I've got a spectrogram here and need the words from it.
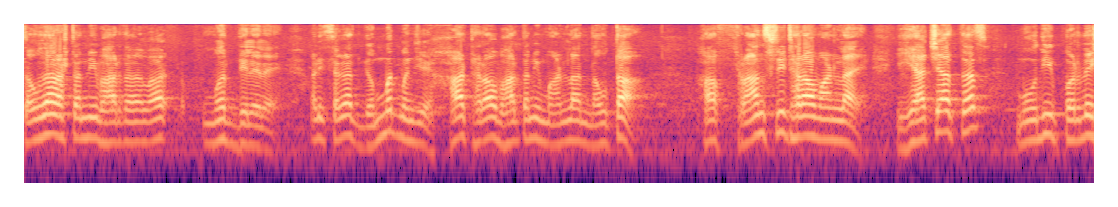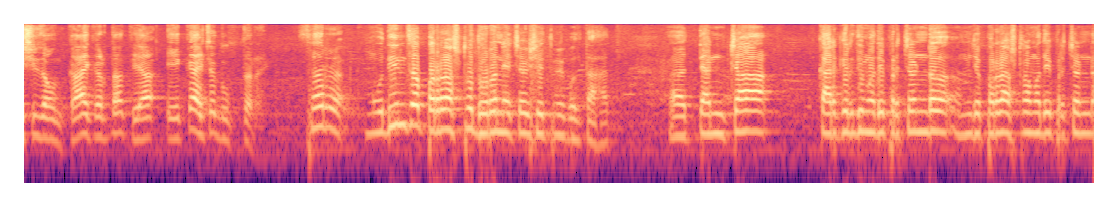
चौदा राष्ट्रांनी भारताला मत दिलेलं आहे. आणि सगळ्यात गंमत म्हणजे हा ठराव भारताने मांडला नव्हता. हा फ्रान्सनी ठराव मांडला आहे. ह्याच्यातच मोदी परदेशी जाऊन काय करतात या एका ह्याच्यात उत्तर आहे. सर मोदींचं परराष्ट्र धोरण याच्याविषयी तुम्ही बोलता आहात. त्यांच्या कारकिर्दीमध्ये प्रचंड म्हणजे परराष्ट्रामध्ये प्रचंड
